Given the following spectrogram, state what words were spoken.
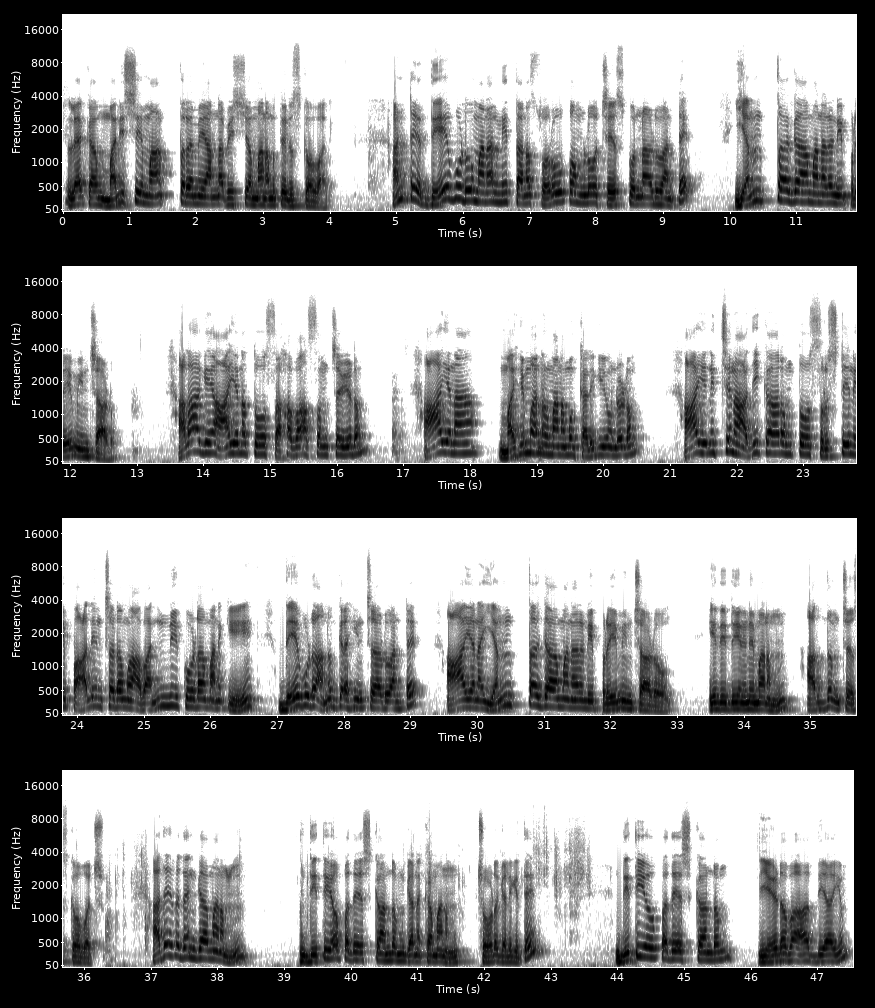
లేక మనిషి మాత్రమే అన్న విషయం మనము తెలుసుకోవాలి. అంటే దేవుడు మనల్ని తన స్వరూపంలో చేసుకున్నాడు అంటే ఎంతగా మనల్ని ప్రేమించాడు. అలాగే ఆయనతో సహవాసం చేయడం ఆయన మహిమను మనము కలిగి ఉండడం ఆయనిచ్చిన అధికారంతో సృష్టిని పాలించడం అవన్నీ కూడా మనకి దేవుడు అనుగ్రహించాడు అంటే ఆయన ఎంతగా మనల్ని ప్రేమించాడో ఇది దీనిని మనం అర్థం చేసుకోవచ్చు. అదేవిధంగా మనం ద్వితీయోపదేశ కాండం గనక మనం చూడగలిగితే ద్వితీయోపదేశకాండం ఏడవ అధ్యాయం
